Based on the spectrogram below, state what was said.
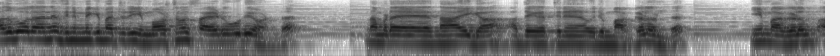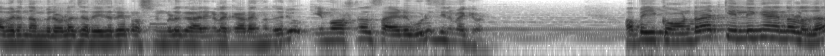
അതുപോലെ തന്നെ സിനിമയ്ക്ക് മറ്റൊരു ഇമോഷണൽ സൈഡ് കൂടിയുണ്ട്. നമ്മുടെ നായിക അദ്ദേഹത്തിന് ഒരു മകളുണ്ട്. ഈ മകളും അവരും തമ്മിലുള്ള ചെറിയ ചെറിയ പ്രശ്നങ്ങൾ കാര്യങ്ങളൊക്കെ അടങ്ങുന്ന ഒരു ഇമോഷണൽ സൈഡ് കൂടി സിനിമയ്ക്കുണ്ട്. അപ്പൊ ഈ കോൺട്രാക്ട് കില്ലിംഗ് എന്നുള്ളത്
